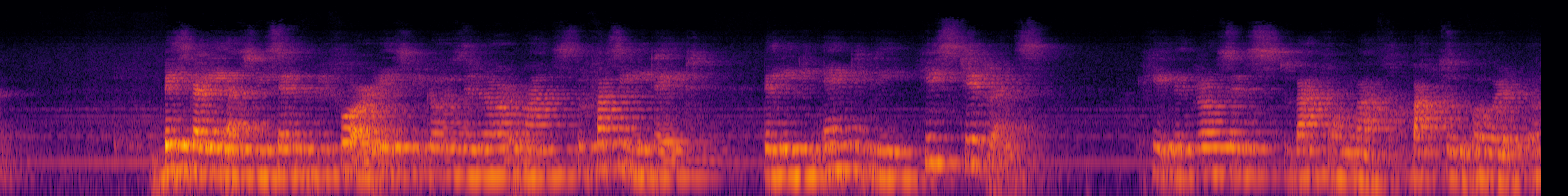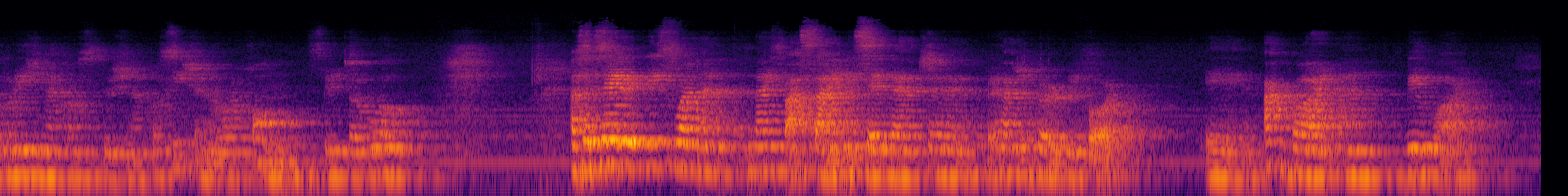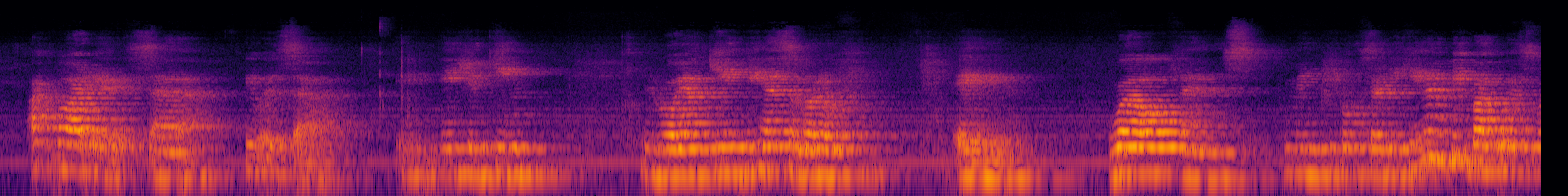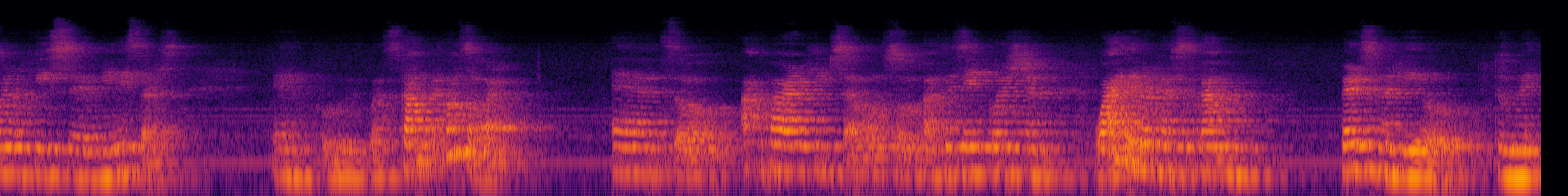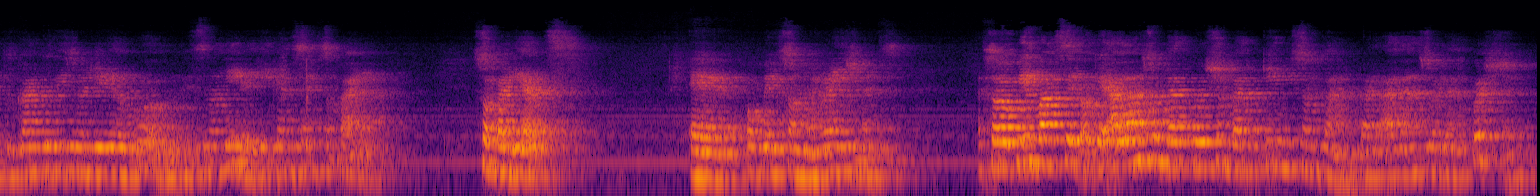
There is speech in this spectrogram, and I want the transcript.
basically, as we said before, it's because the Lord wants to facilitate the living entity, his children's, the process to back on back, back to our original constitutional position, our home, spiritual world. As I said, this one a nice pastime is said that uh, perhaps you heard before. Uh, Akbar and Bilbar. Akbar is uh, he was uh, an ancient king, the royal king. He has a lot of uh, wealth and many people serving him. And Bilbar was one of his uh, ministers um, who was a counselor. And so Akbar himself also had the same question why the Lord has to come personally or to, to come to this material world. It's not needed. He can send somebody, somebody else, uh, or make some arrangements. So Bilbao said, okay, I'll answer that question, but give me some time, but I'll answer that question.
